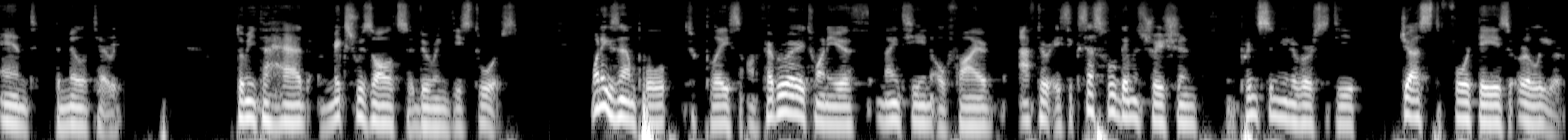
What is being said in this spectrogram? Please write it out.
and the military. Tomita had mixed results during these tours. One example took place on February 20th, 1905, after a successful demonstration in Princeton University just four days earlier,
